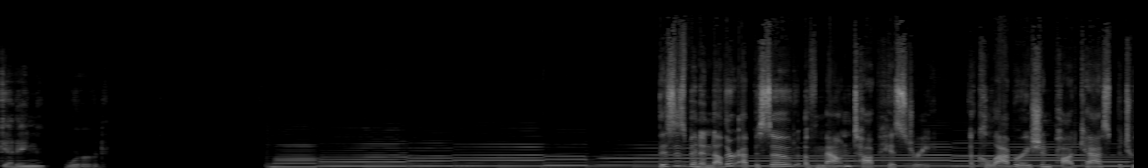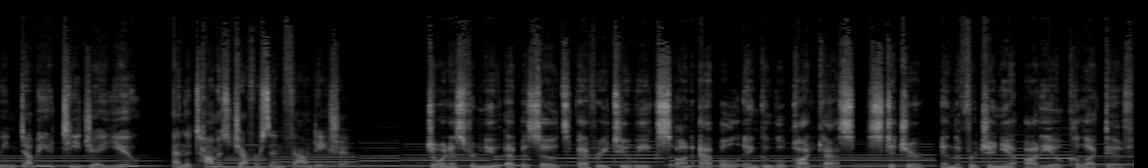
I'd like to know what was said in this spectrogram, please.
getting word. This has been another episode of Mountaintop History, a collaboration podcast between WTJU and the Thomas Jefferson Foundation. Join us for new episodes every two weeks on Apple and Google Podcasts, Stitcher, and the Virginia Audio Collective.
